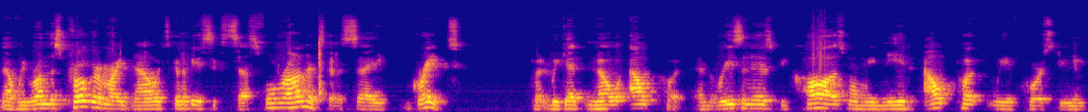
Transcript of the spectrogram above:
Now if we run this program right now, it's going to be a successful run. It's going to say, great, but we get no output. And the reason is because when we need output, we of course do need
